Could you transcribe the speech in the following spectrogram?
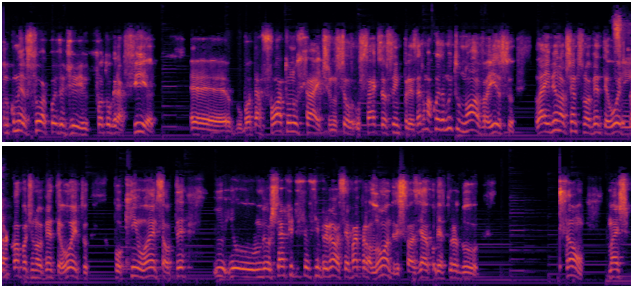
Quando começou a coisa de fotografia, é, botar foto no site, no seu, o site da sua empresa. Era uma coisa muito nova isso. Lá em 1998, para a Copa de 98, pouquinho antes, ao ter, e, e o meu chefe disse assim para mim: você vai para Londres fazer a cobertura do. Mas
